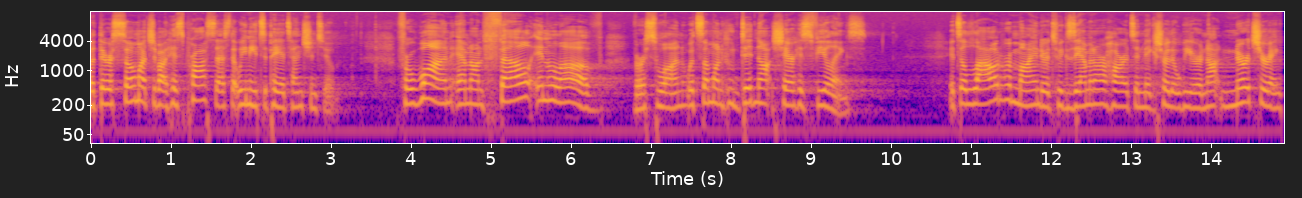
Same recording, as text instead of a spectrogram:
But there is so much about his process that we need to pay attention to. For one, Amnon fell in love, verse 1, with someone who did not share his feelings. It's a loud reminder to examine our hearts and make sure that we are not nurturing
